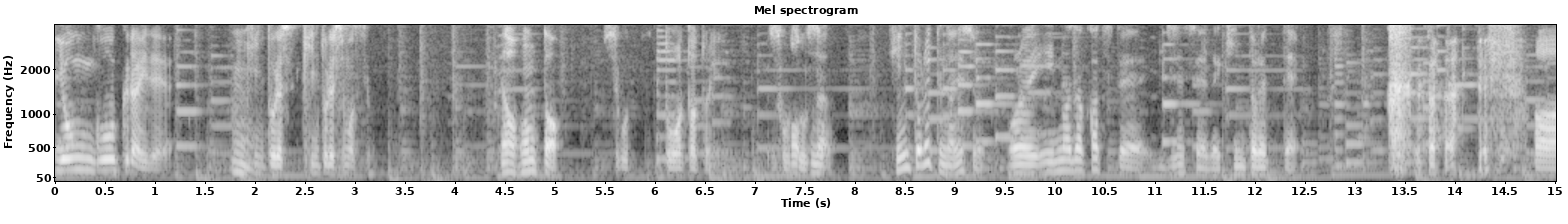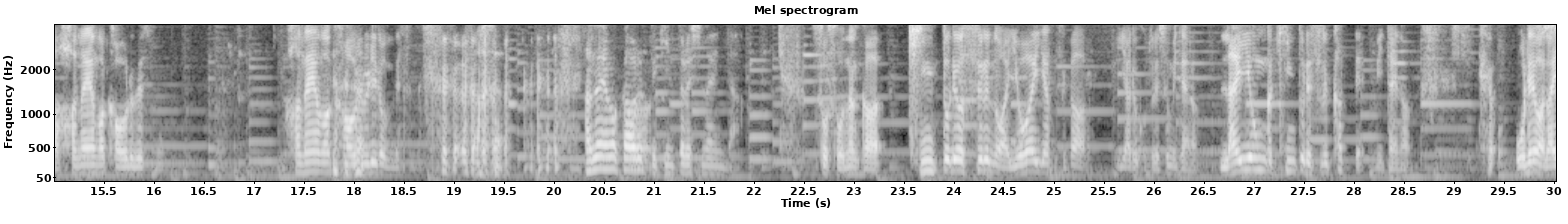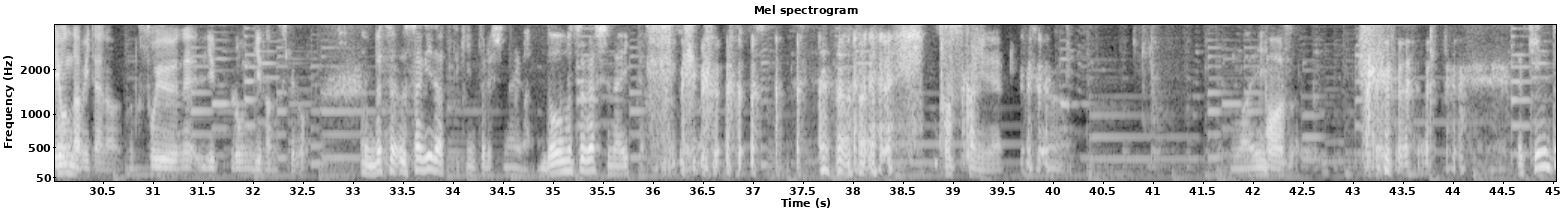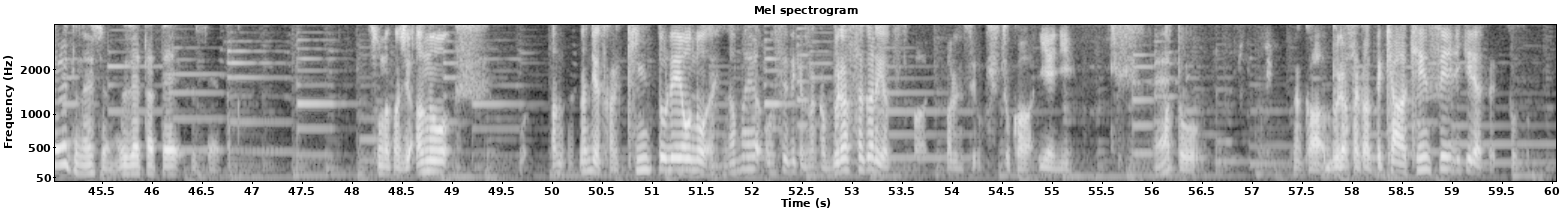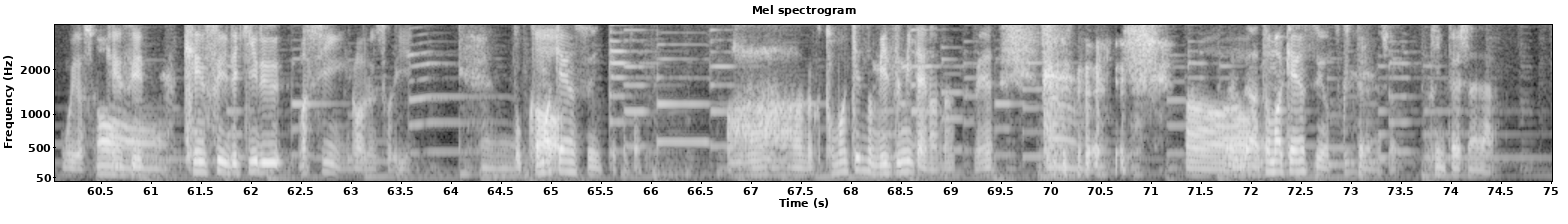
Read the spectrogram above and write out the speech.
4号くらいでうん筋トレし、筋トレしますよ。あ、ほんと。仕事終わった後に。そうそうそおなう。筋トレって何する？俺、いまだかつて人生で筋トレって。ああ、花山薫ですね。花山薫理論ですね。花山薫って筋トレしないんだ。そうそう、なんか筋トレをするのは弱いやつがやることでしょみたいな。ライオンが筋トレするかってみたいな。俺はライオンだみたいな、そういうね、理論理なんですけど。別にウサギだって筋トレしないから。動物がしないって話ですよ。確かにね。うんまあいいまあそうそうそう筋トレって何するの？腕立て伏せとか。そんな感じ。あの、あなんていうんですかね、筋トレ用の、名前忘れたけど、なんかぶら下がるやつとかあるんですよ。とか、家に。え？あと、なんかぶら下がって、キャー、懸垂できるやつ。そうそう。思い出した。懸垂、懸垂できるマシーンがあるんですよ、家に。うんとかトマ懸垂ってこああ、なんかトマケンの水みたいな、なんかね。と、ああ、トマ懸垂を作ってるんでしょ？筋トレしながら。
